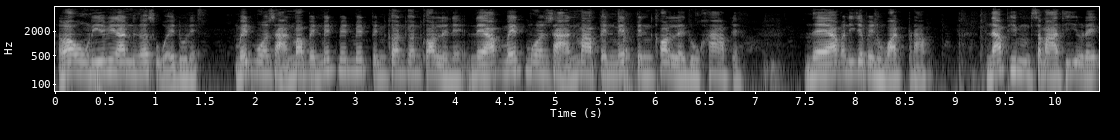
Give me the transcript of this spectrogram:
สำหรับองค์นี้พี่นะเนื้อสวยดูเนี่ย เม็ดมวลสารมาเป็นเม็ดเม็ดเม็ดเป็นก้อนก้อนก้อนเลยเนี่ยนะครับเม็ดมวลสารมาเป็นเม็ดเป็นก้อนเลยดูคาบเนี่ยนะครับอันนี้จะเป็นวัดพับนะพิมพ์สมาธิเล็ก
